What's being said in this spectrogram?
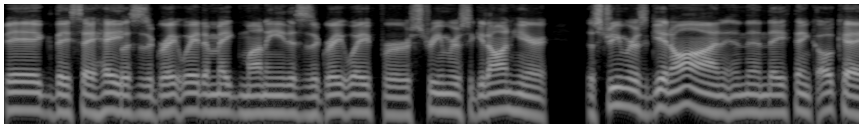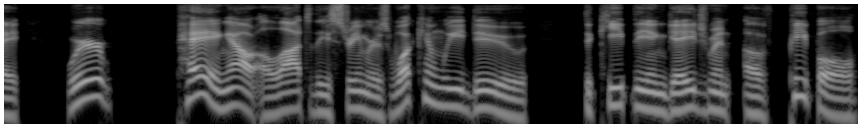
big. They say, "Hey, this is a great way to make money. This is a great way for streamers to get on here." The streamers get on, and then they think, "Okay, we're paying out a lot to these streamers. What can we do to keep the engagement of people,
